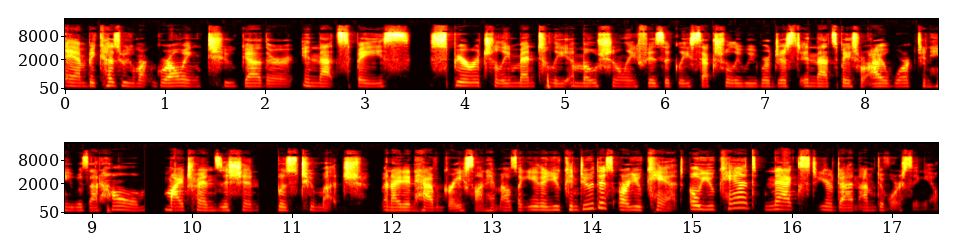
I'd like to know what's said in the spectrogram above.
And because we weren't growing together in that space, spiritually, mentally, emotionally, physically, sexually, we were just in that space where I worked and he was at home. My transition was too much and I didn't have grace on him. I was like, either you can do this or you can't. Oh, you can't? Next, you're done. I'm divorcing you.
